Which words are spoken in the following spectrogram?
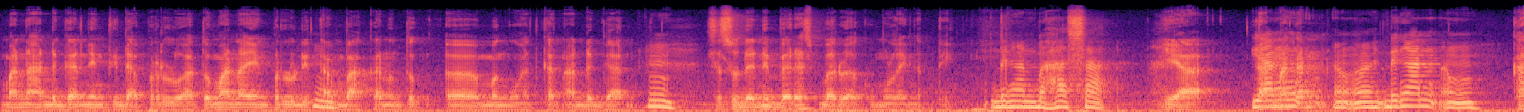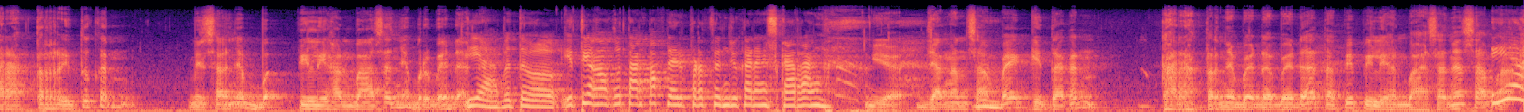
Mana adegan yang tidak perlu atau mana yang perlu ditambahkan untuk eh, menguatkan adegan. Sesudah ini beres baru aku mulai ngetik. Dengan bahasa? Ya, yang karena kan eh, dengan eh, karakter itu kan misalnya pilihan bahasanya berbeda. Iya betul, itu yang aku tangkap dari pertunjukan yang sekarang. Iya, jangan sampai kita kan karakternya beda-beda tapi pilihan bahasanya sama. Iya.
